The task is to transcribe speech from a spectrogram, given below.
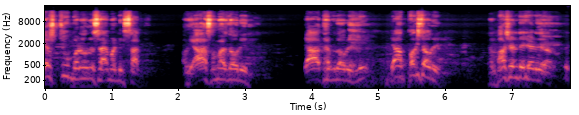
ಎಷ್ಟು ಬಡವರಿಗೆ ಸಹಾಯ ಮಾಡ್ಲಿಕ್ಕೆ ಸಾಧ್ಯ? ಅವ್ರು ಯಾವ ಸಮಾಜದವ್ರು ಇರಲಿ, ಯಾವ ಧರ್ಮದವ್ರು ಇರಲಿ, ಯಾವ ಪಕ್ಷದವ್ರು ಇರಲಿ. ನಾನು ಭಾಷಣದಲ್ಲಿ ಹೇಳಿದೆ ನಾನು.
